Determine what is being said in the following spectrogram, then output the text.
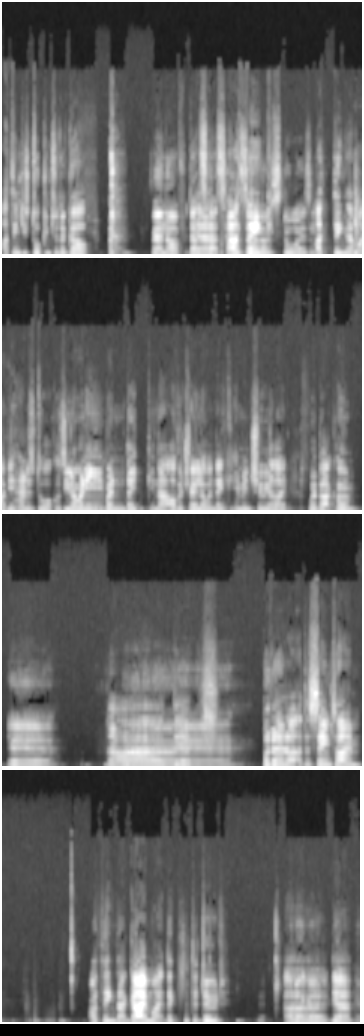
I think he's talking to the girl. Fair enough. That's yeah. that's Han Solo's daughter, isn't it? I think that might be Hannah's daughter because you know when he when they in that other trailer when they him and Chewie are like we're back home. Yeah, yeah, yeah. Uh, uh, yeah. But then uh, at the same time, I think that guy might the the dude. Oh, uh, yeah, yeah,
